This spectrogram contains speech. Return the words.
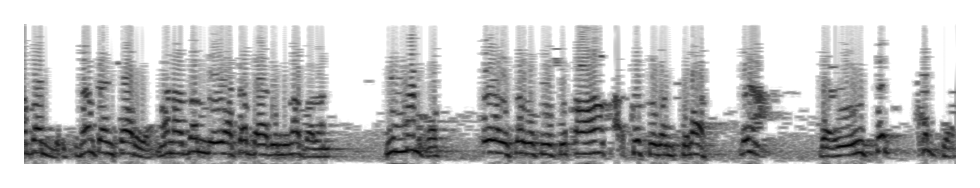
adallu istifhaamka inshaariya man adallu yaa ka baadinimo badan min man qof huwa isagu fii shiqaaq ku sugan khilaaf dhinac baciisad xag jira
